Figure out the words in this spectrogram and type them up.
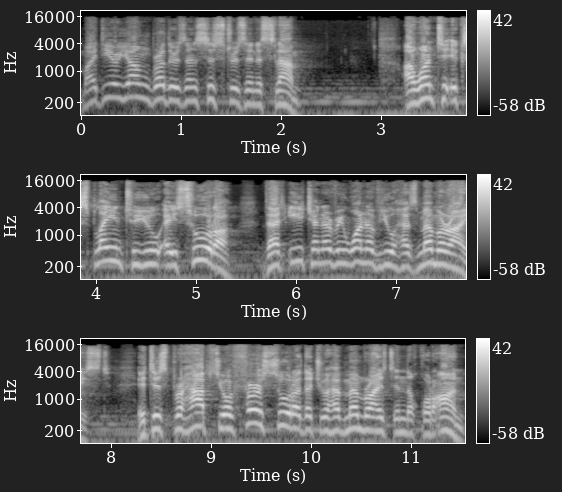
My dear young brothers and sisters in Islam, I want to explain to you a surah that each and every one of you has memorized. It is perhaps your first surah that you have memorized in the Quran.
